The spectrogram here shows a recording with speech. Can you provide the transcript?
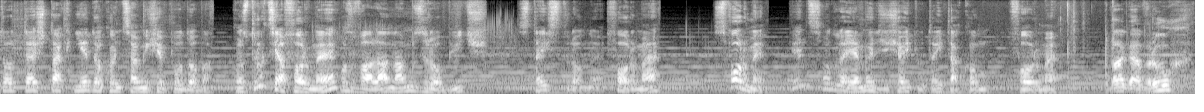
To też tak nie do końca mi się podoba. Konstrukcja formy pozwala nam zrobić z tej strony formę z formy. Więc odlejemy dzisiaj tutaj taką formę. Waga w ruch.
